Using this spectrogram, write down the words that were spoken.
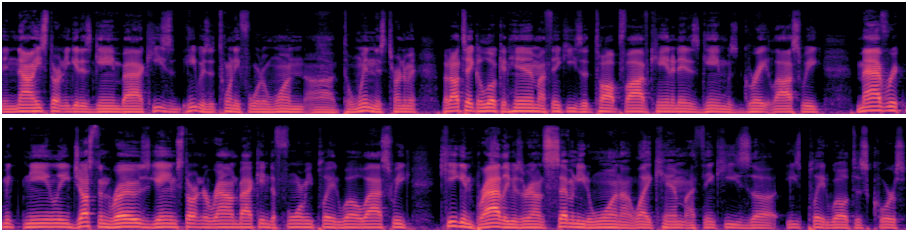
and now he's starting to get his game back. He's he was at twenty four to one uh, to win this tournament. But I'll take a look at him. I think he's a top five candidate. His game was great last week. Maverick McNealy, Justin Rose game starting to round back into form. He played well last week. Keegan Bradley was around seventy to one. I like him. I think he's uh, he's played well at this course.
